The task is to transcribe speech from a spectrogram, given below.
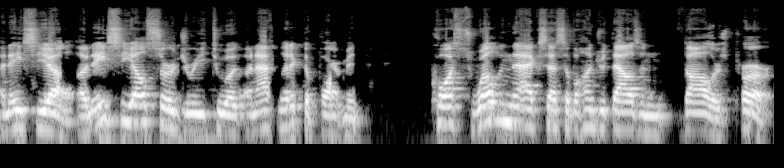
an ACL. An ACL surgery to a, an athletic department costs well in the excess of $100,000 per.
